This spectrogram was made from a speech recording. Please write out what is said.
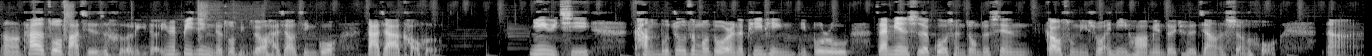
嗯他的做法其实是合理的，因为毕竟你的作品最后还是要经过大家的考核。你与其扛不住这么多人的批评，你不如在面试的过程中就先告诉你说，哎，你以后要面对就是这样的生活。那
